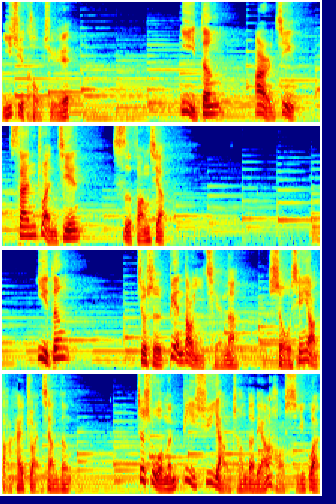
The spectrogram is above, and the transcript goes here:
一句口诀：一灯、二进、三转间、四方向。一灯。就是变道以前呢，首先要打开转向灯，这是我们必须养成的良好习惯，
